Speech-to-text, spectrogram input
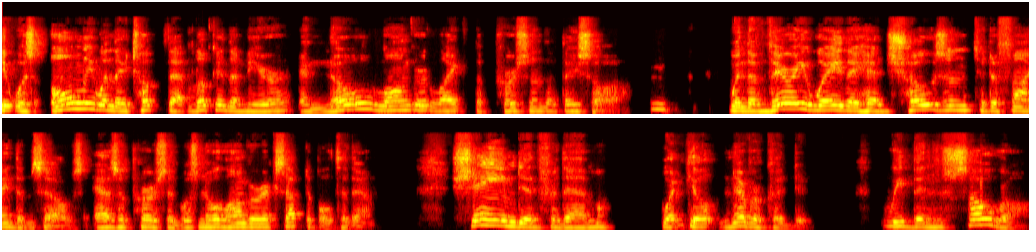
It was only when they took that look in the mirror and no longer liked the person that they saw, mm. when the very way they had chosen to define themselves as a person was no longer acceptable to them. Shame did for them what guilt never could do. We've been so wrong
